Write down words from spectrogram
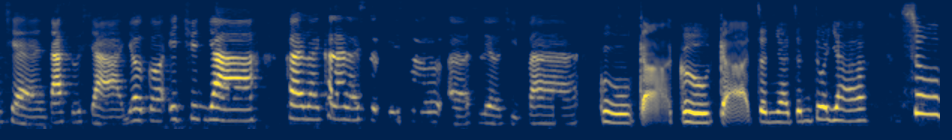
从前，大树下有过一群鸭，快来快来数一数，二四六七八。咕嘎咕嘎，真呀真多呀，数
